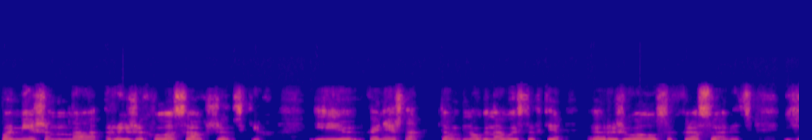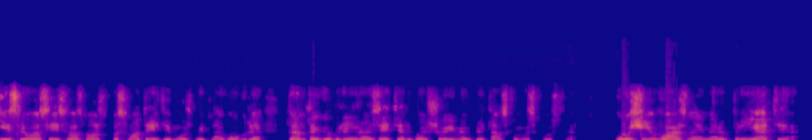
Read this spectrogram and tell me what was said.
помешан на рыжих волосах женских. И, конечно, там много на выставке э, рыжеволосых красавиц. Если у вас есть возможность, посмотрите, может быть, на гугле Данте Габриэль Розетти – это большое имя в британском искусстве. Очень важное мероприятие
